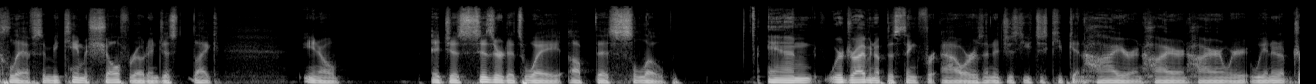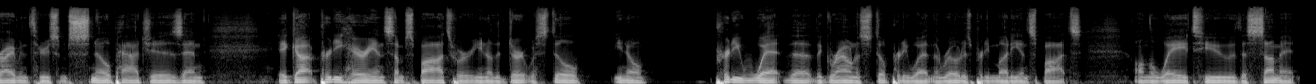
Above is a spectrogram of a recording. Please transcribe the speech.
cliffs and became a shelf road and just like you know it just scissored its way up this slope. And we're driving up this thing for hours and it just you just keep getting higher and higher and higher. And we we ended up driving through some snow patches and it got pretty hairy in some spots where you know the dirt was still you know pretty wet. The the ground is still pretty wet and the road is pretty muddy in spots on the way to the summit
